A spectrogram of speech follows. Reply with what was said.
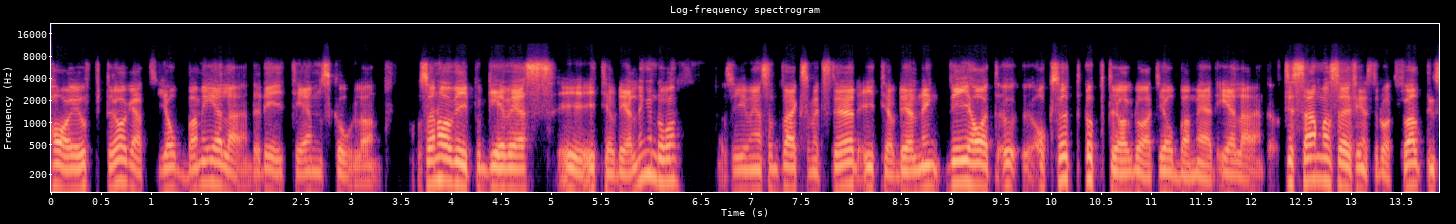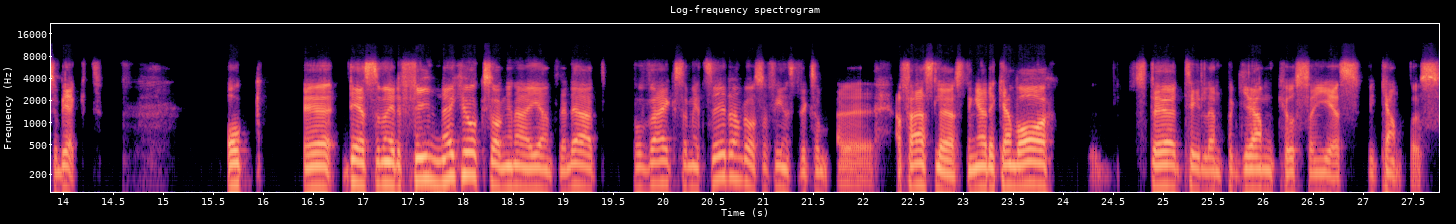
har i uppdrag att jobba med e-lärande, det är ITM-skolan. Och sen har vi på GVS i IT-avdelningen då, alltså gemensamt verksamhetsstöd, IT-avdelning. Vi har ett, också ett uppdrag då att jobba med elärende. Tillsammans så finns det då ett förvaltningsobjekt. Och eh, det som är det fina i kråksången här egentligen, det är att på verksamhetssidan då så finns det liksom eh, affärslösningar. Det kan vara stöd till en programkurs som ges vid campus.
